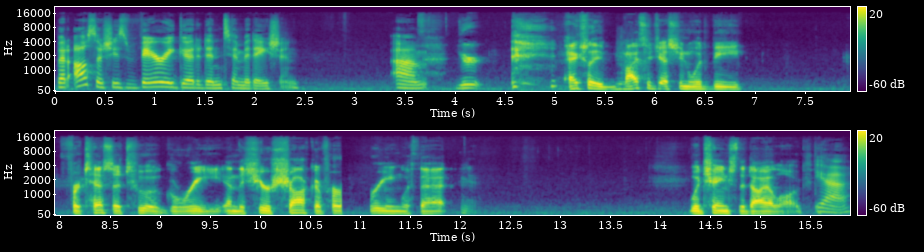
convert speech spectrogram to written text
but also she's very good at intimidation. Um, You're Actually, my suggestion would be for Tessa to agree, and the sheer shock of her agreeing with that Yeah. would change the dialogue. yeah.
